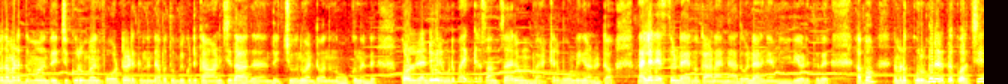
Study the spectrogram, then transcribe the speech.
അപ്പോൾ നമ്മുടെ ദച്ചുക്കുറുമ്പൻ ഫോട്ടോ എടുക്കുന്നുണ്ട്. അപ്പോൾ തുമ്പിക്കുട്ടി കാണിച്ചതാ ദച്ചു എന്ന് പറഞ്ഞിട്ട് വന്ന് നോക്കുന്നുണ്ട്. കൊള്ള രണ്ടുപേരും കൂടി ഭയങ്കര സംസാരവും ഭയങ്കര ബോണ്ടിങ് ആണ് കേട്ടോ നല്ല രസമുണ്ടായിരുന്നു കാണാൻ. അങ്ങനെ അതുകൊണ്ടാണ് ഞാൻ വീഡിയോ എടുത്തത്. അപ്പം നമ്മുടെ കുറുമ്പന്റെ അടുത്ത് കുറച്ച്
